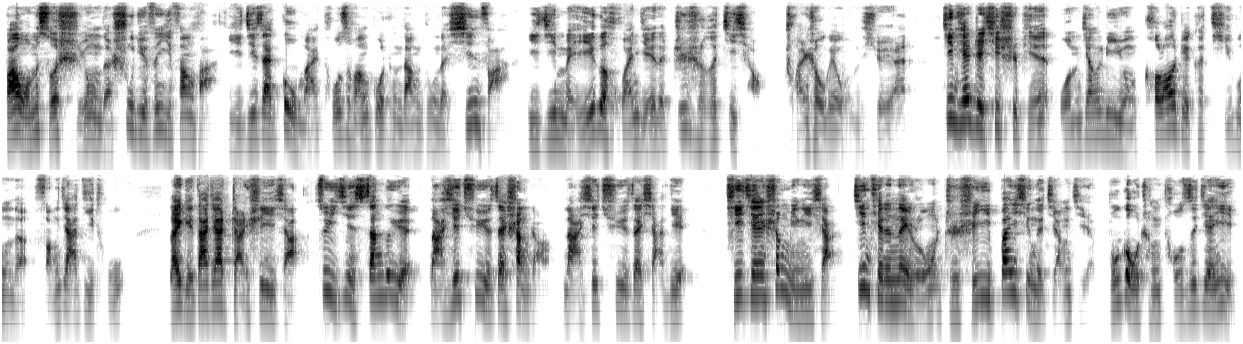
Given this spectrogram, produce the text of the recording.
把我们所使用的数据分析方法，以及在购买投资房过程当中的心法，以及每一个环节的知识和技巧传授给我们的学员。今天这期视频，我们将利用 CoLogic 提供的房价地图，来给大家展示一下最近三个月哪些区域在上涨，哪些区域在下跌。提前声明一下，今天的内容只是一般性的讲解，不构成投资建议。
